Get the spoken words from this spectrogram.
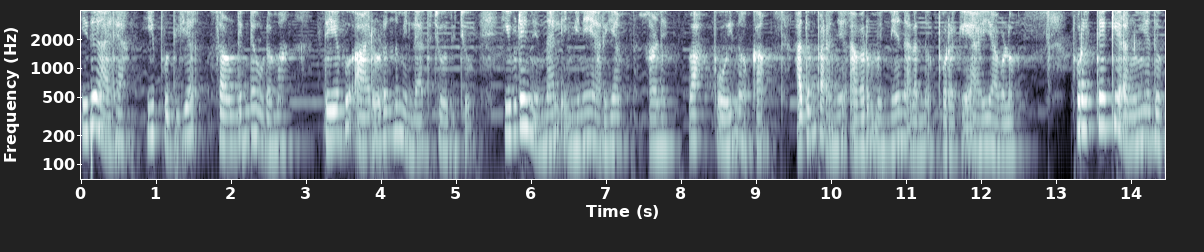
"ഇത് ആരാ ഈ പുതിയ സൗണ്ടിന്റെ ഉടമ? " ദേവു ആരോടൊന്നുമില്ലാതെ ചോദിച്ചു. "ഇവിടെ നിന്നാൽ ഇങ്ങനെ അറിയാം ആണ്. വാ പോയി നോക്കാം. " അതും പറഞ്ഞ് അവർ മുന്നേ നടന്നു പുറകെയായി അവളും. പുറത്തേക്ക് ഇറങ്ങിയതും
